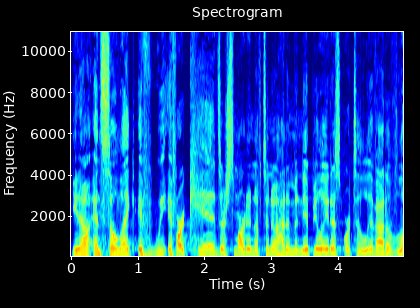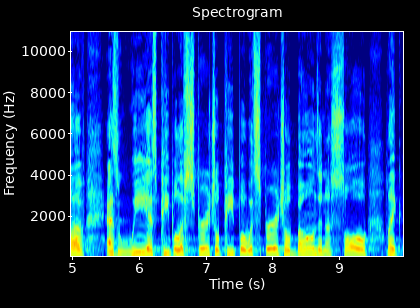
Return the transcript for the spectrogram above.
You know, and so like if we if our kids are smart enough to know how to manipulate us or to live out of love, as we as people of spiritual people with spiritual bones and a soul, like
